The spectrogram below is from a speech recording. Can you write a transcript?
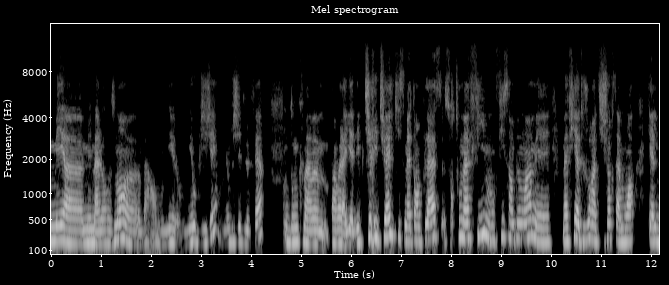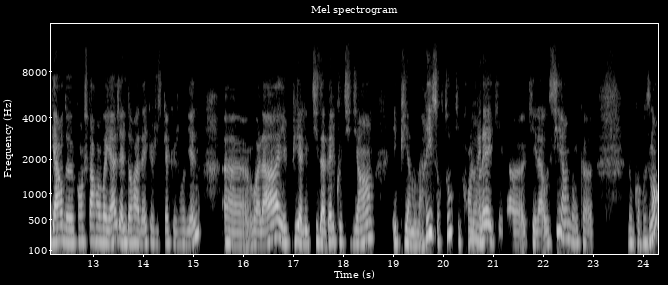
Mais, euh, mais malheureusement, euh, bah, on, est, on est obligé, on est obligé de le faire. Donc, enfin, voilà, il y a des petits rituels qui se mettent en place. Surtout ma fille, mon fils un peu moins, mais ma fille a toujours un t-shirt à moi qu'elle garde quand je pars en voyage. Elle dort avec jusqu'à que je revienne. Euh, voilà. Et puis, il y a les petits appels quotidiens. Et puis, il y a mon mari surtout qui prend le relais et qui est là, qui est là aussi. Hein, donc, donc, heureusement.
